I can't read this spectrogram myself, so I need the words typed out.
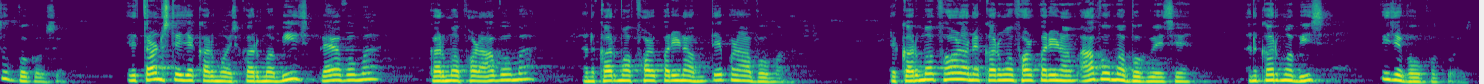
સુખ ભોગવશે. એટલે ત્રણ સ્ટેજે કર્મ હોય છે. કર્મ બીજ ગયા ભાવમાં કર્મ ફળ આ અને કર્મ ફળ પરિણામ તે પણ આ ભાવમાં એટલે કર્મફળ અને કર્મફળ પરિણામ આ ભોગવે છે અને કર્મ બીજ બીજે ભાવ ભોગવે છે.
